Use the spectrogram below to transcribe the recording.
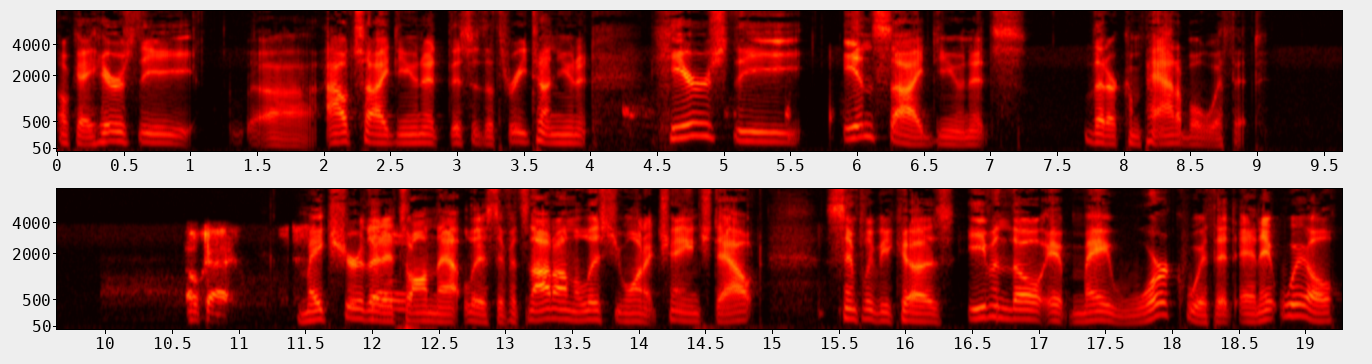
okay, here's the uh, outside unit. This is a three ton unit. Here's the inside units that are compatible with it. okay. Make sure that it's on that list. If it's not on the list, you want it changed out simply because even though it may work with it, and it will,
